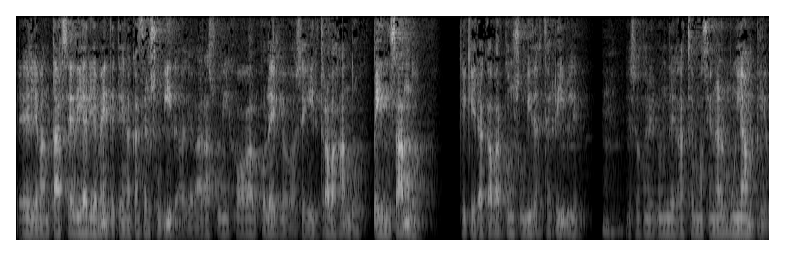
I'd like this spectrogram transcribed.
eh, levantarse diariamente, tenga que hacer su vida, llevar a su hijo al colegio, a seguir trabajando, pensando que quiere acabar con su vida, es terrible. Eso genera un desgaste emocional muy amplio.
